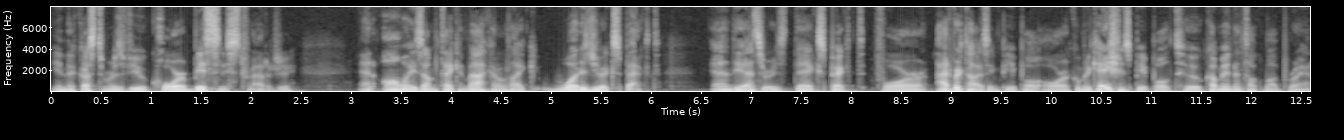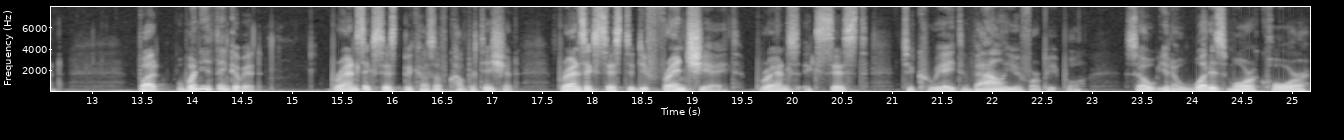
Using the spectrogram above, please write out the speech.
in the customer's view core business strategy. And always I'm taken back and I'm like, what did you expect? And the answer is they expect for advertising people or communications people to come in and talk about brand. But when you think of it, brands exist because of competition. Brands exist to differentiate. Brands exist to create value for people. So, you know, what is more core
